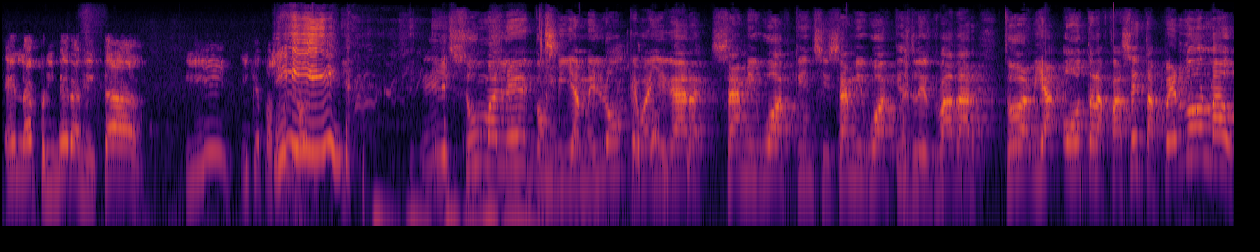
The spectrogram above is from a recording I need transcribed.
en la primera mitad. ¿Y, ¿y qué pasó? Y súmale, don Villamelón, que va a llegar Sammy Watkins y Sammy Watkins les va a dar todavía otra faceta. Perdón, Mau,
